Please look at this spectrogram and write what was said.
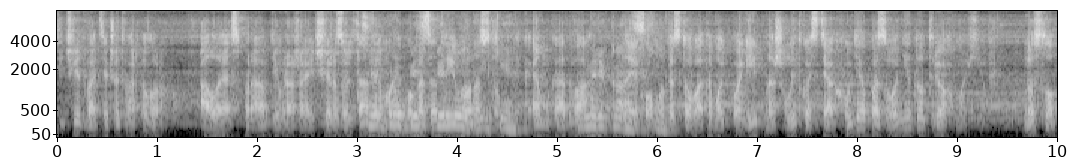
2024 року. Але справді вражаючі результати має показати його наступник МК-2, на якому тестуватимуть політ на швидкостях у діапазоні до трьох махів. До слова,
